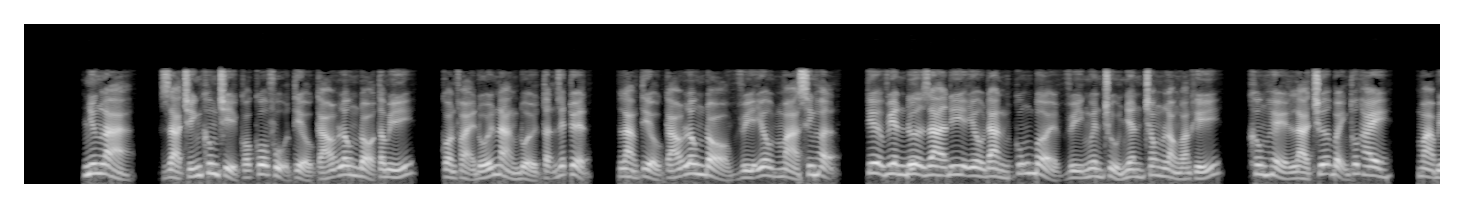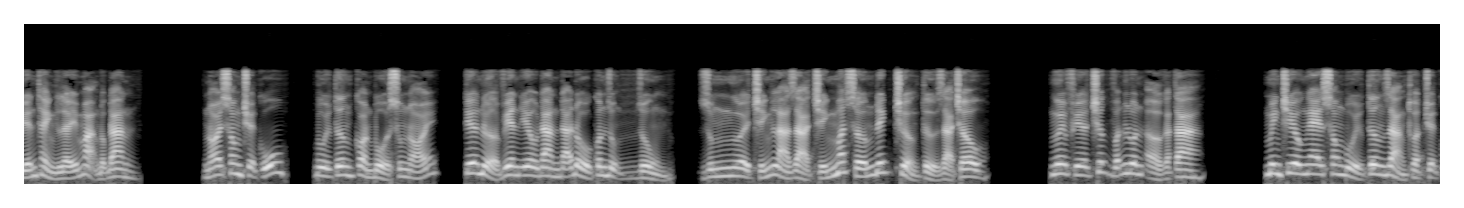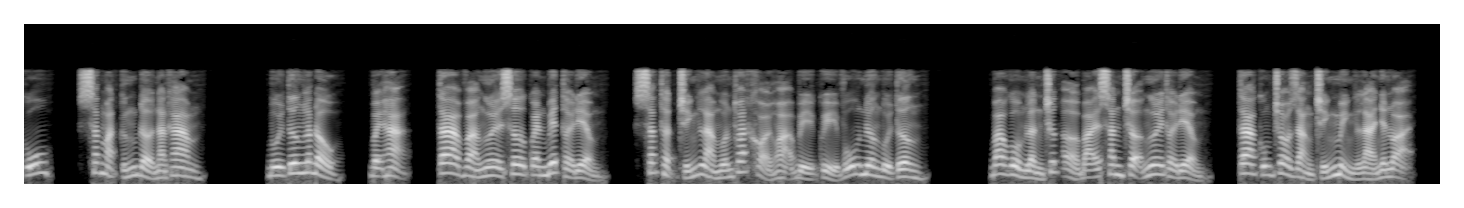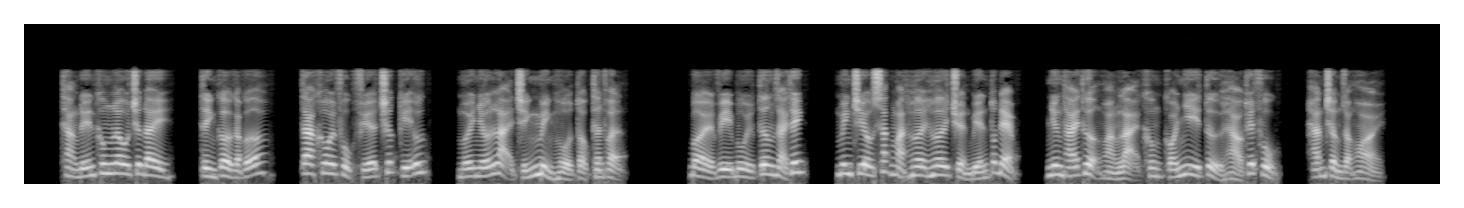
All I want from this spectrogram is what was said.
Nhưng là, giả chính không chỉ có cô phụ tiểu cáo lông đỏ tâm ý, còn phải đối nàng đuổi tận giết tuyệt, làm tiểu cáo lông đỏ vì yêu mà sinh hận, kia viên đưa ra đi yêu đàn cũng bởi vì nguyên chủ nhân trong lòng oán khí, không hề là chữa bệnh thuốc hay, mà biến thành lấy mạng độc đan. Nói xong chuyện cũ, Bùi Tương còn bổ sung nói, kia nửa viên yêu đan đã đổ quân dụng dùng, dùng người chính là giả chính mất sớm đích trưởng tử giả châu. Ngươi phía trước vẫn luôn ở gạt ta. Minh Chiêu nghe xong Bùi Tương giảng thuật chuyện cũ, sắc mặt cứng đờ nan kham. Bùi Tương lắc đầu, bệ hạ, ta và ngươi sơ quen biết thời điểm, xác thật chính là muốn thoát khỏi họa bị quỷ vũ nương Bùi Tương. Bao gồm lần trước ở bãi săn chợ ngươi thời điểm, ta cũng cho rằng chính mình là nhân loại. Thẳng đến không lâu trước đây, tình cờ gặp gỡ, ta khôi phục phía trước ký ức, mới nhớ lại chính mình hồ tộc thân phận. Bởi vì Bùi Tương giải thích, Minh Chiêu sắc mặt hơi hơi chuyển biến tốt đẹp, nhưng Thái Thượng Hoàng lại không có nhi tử hào thuyết phục, hắn trầm giọng hỏi.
